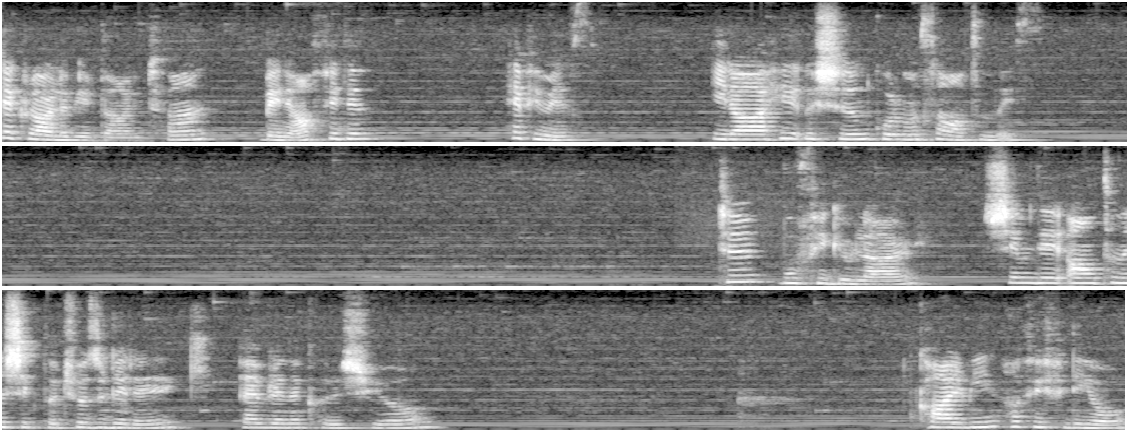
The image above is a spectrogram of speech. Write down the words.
Tekrarla bir daha lütfen. Beni affedin. Hepimiz ilahi ışığın koruması altındayız. Tüm bu figürler şimdi altın ışıkta çözülerek evrene karışıyor. Kalbin hafifliyor.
